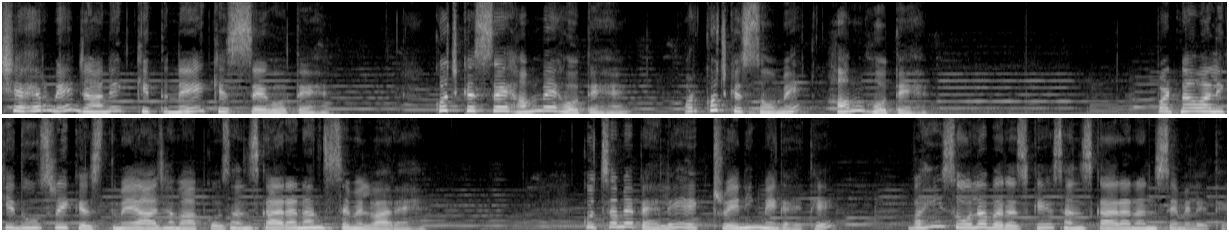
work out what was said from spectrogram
शहर में जाने कितने किस्से होते हैं। कुछ किस्से हम में होते हैं और कुछ किस्सों में हम होते हैं। पटना वाली की दूसरी किस्त में आज हम आपको संस्कारानंद से मिलवा रहे हैं। कुछ समय पहले एक ट्रेनिंग में गए थे। वहीं सोलह बरस के संस्कारानंद से मिले थे।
